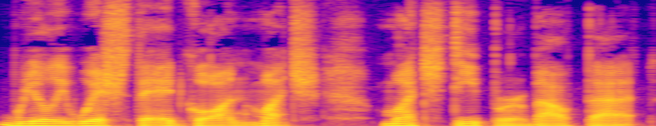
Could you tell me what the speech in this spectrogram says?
really wish they had gone much, much deeper about that.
